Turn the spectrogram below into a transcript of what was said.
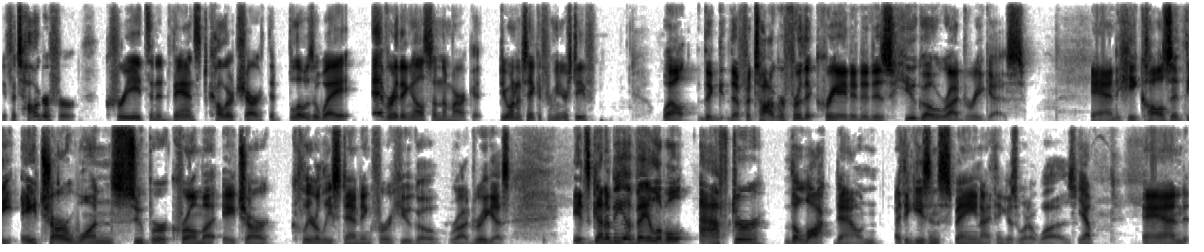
A photographer creates an advanced color chart that blows away everything else on the market. Do you want to take it from here, Steve? Well, the the photographer that created it is Hugo Rodriguez, and he calls it the HR1 Super Chroma. HR clearly standing for Hugo Rodriguez. It's going to be available after the lockdown. I think he's in Spain. I think is what it was. Yep. And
